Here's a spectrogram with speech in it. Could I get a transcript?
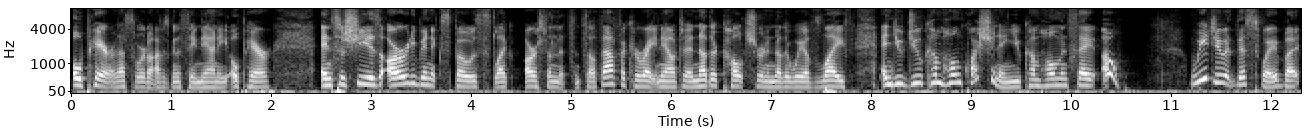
au pair. That's the word I was going to say, nanny, au pair. And so she has already been exposed, like our son that's in South Africa right now, to another culture and another way of life. And you do come home questioning. You come home and say, oh, we do it this way, but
